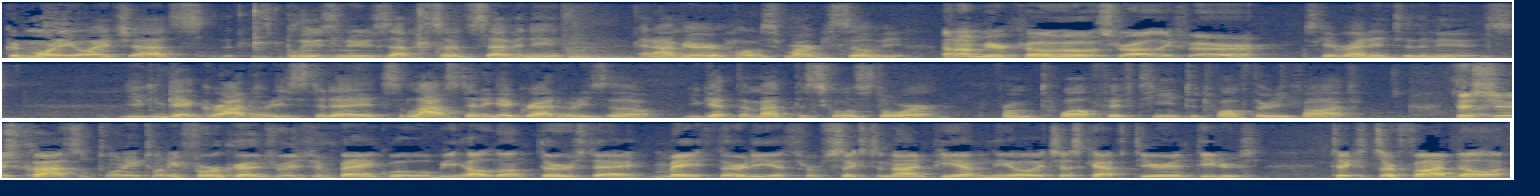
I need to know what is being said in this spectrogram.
Good morning, OHS. It's Blues News episode 70, and I'm your host, Mark Sylvie. And I'm your co-host, Riley Farrer. Let's get right into the news. You can get grad hoodies today. It's the last day to get grad hoodies, though. You get them at the school store from 12:15 to 12:35. This year's class of 2024 graduation banquet will be held on Thursday, May 30th from 6 to 9 p.m. in the OHS cafeteria and theaters. Tickets are $5,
